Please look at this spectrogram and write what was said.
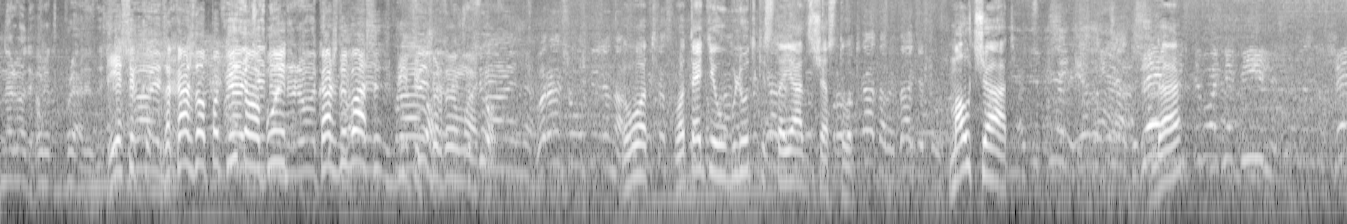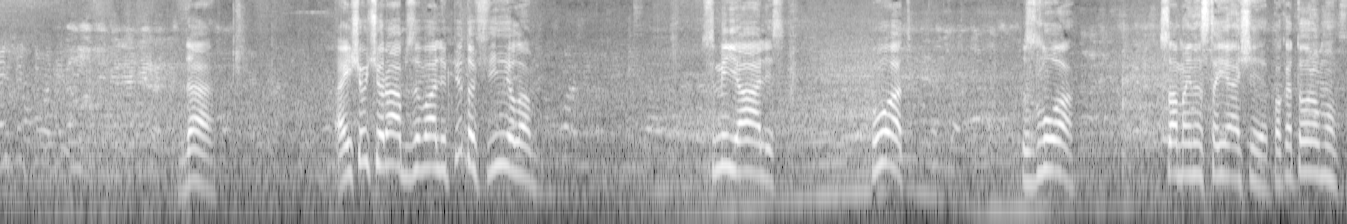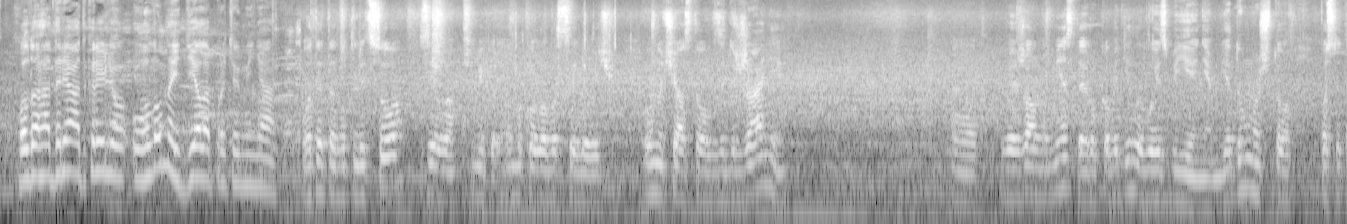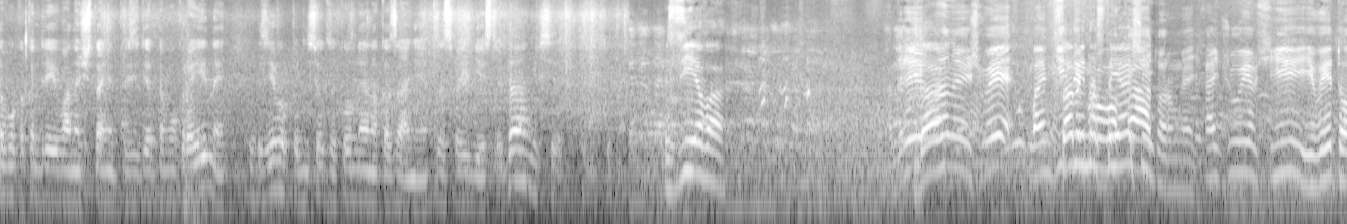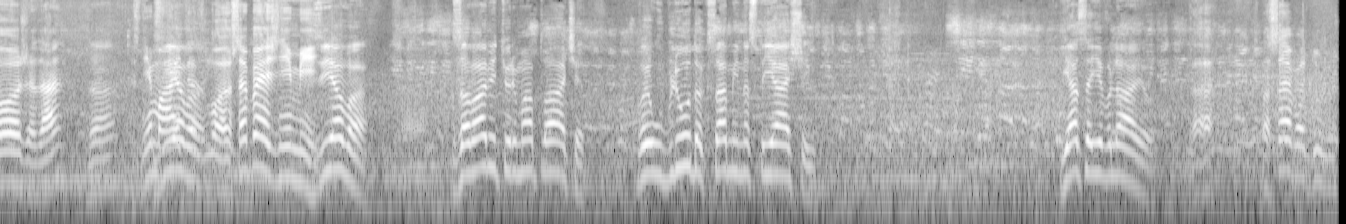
Если к- за каждого побитого будет каждый вас битый к чертовой матери. Вот, вот эти ублюдки стоят сейчас тут. Молчат. Да? Да. А еще вчера обзывали педофилом. Смеялись. Вот. Зло. Самое настоящее, по которому благодаря открыли уголовное дело против меня. Вот это вот лицо Зева Мик- Микола Васильевич, он участвовал в задержании, вот, выезжал на место и руководил его избиением. Я думаю, что после того, как Андрей Иванович станет президентом Украины, Зева понесет законное наказание за свои действия. Да, они все понесут. Зева. Андрій Да. Іванович, ви бандити Самий настоящий. провокатор, блядь. Хачує всі, і ви теж, да? Да. Знімайте Зева. зло, себе зніміть. Зева, за вами тюрьма плачет. Вы ублюдок самый настоящий. Я заявляю. Да. На себе дуже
